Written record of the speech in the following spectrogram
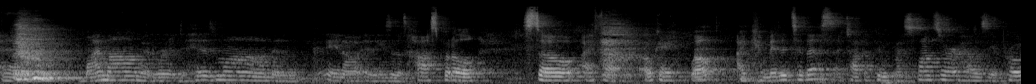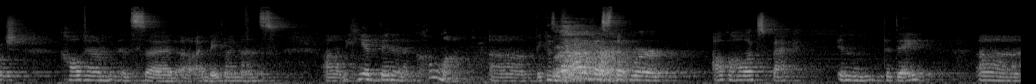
And my mom had run into his mom, and you know, and he's in this hospital. So I thought, okay, well, I committed to this. I talked through with my sponsor. How was the approach? Called him and said, uh, I made my amends. Um, he had been in a coma um, because a lot of us that were alcoholics back in the day, uh,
